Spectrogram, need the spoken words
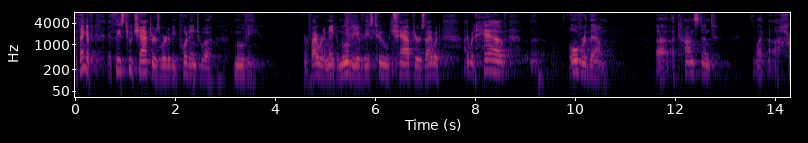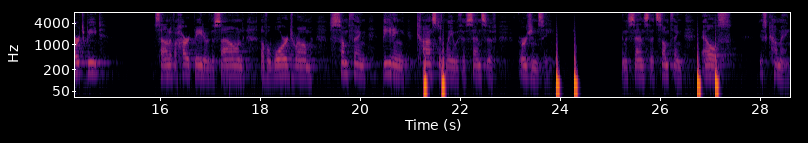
I think if, if these two chapters were to be put into a movie, or if I were to make a movie of these two chapters, I would, I would have uh, over them uh, a constant, like a heartbeat, sound of a heartbeat, or the sound of a war drum, something beating constantly with a sense of urgency, in a sense that something else is coming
